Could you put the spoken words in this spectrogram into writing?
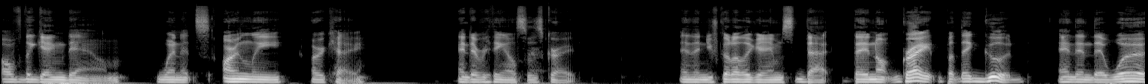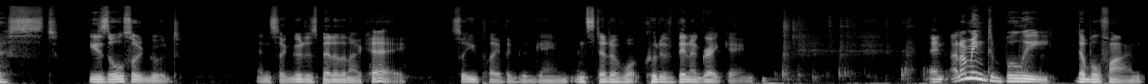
of the game down when it's only okay, and everything else is great. And then you've got other games that they're not great, but they're good, and then their worst is also good, and so good is better than okay. So you play the good game instead of what could have been a great game. And I don't mean to bully Double Fine,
